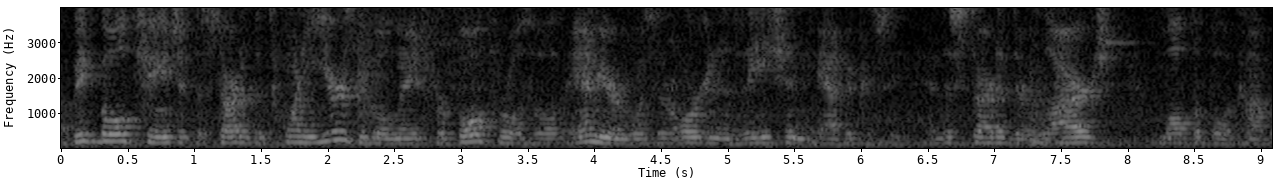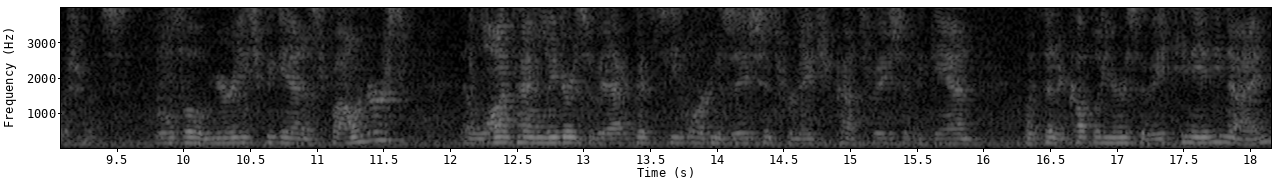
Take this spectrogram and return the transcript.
A big bold change at the start of the twenty years of the Golden Age for both Roosevelt and Muir was their organization advocacy, and this started their large, multiple accomplishments. Roosevelt and Muir each began as founders, and longtime leaders of advocacy organizations for nature conservation began within a couple years of eighteen eighty-nine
